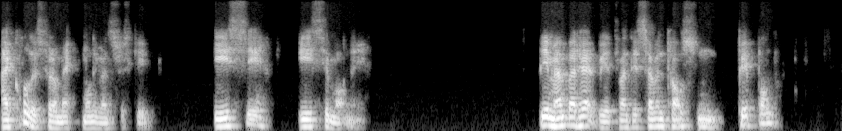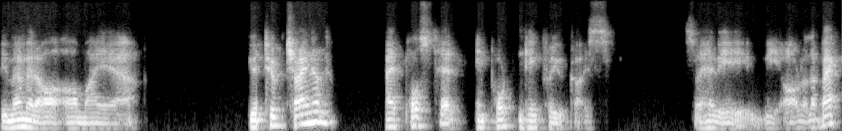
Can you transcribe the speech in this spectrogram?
I call this for Make Money Mens You Sleep. Easy, easy money. Be member here, we are 27,000 people. Be member of my uh, YouTube channel. I post here important thing for you guys. So here we, we are on the back.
